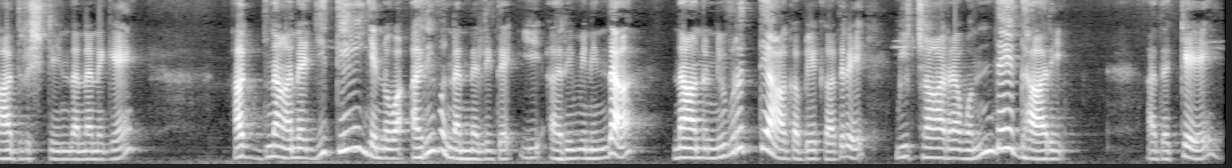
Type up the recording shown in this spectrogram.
ಆ ದೃಷ್ಟಿಯಿಂದ ನನಗೆ. ಅಜ್ಞಾನ ಇದೆ ಎನ್ನುವ ಅರಿವು ನನ್ನಲ್ಲಿದೆ. ಈ ಅರಿವಿನಿಂದ ನಾನು ನಿವೃತ್ತಿ ಆಗಬೇಕಾದರೆ ವಿಚಾರ ಒಂದೇ ದಾರಿ. ಅದಕ್ಕೆ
